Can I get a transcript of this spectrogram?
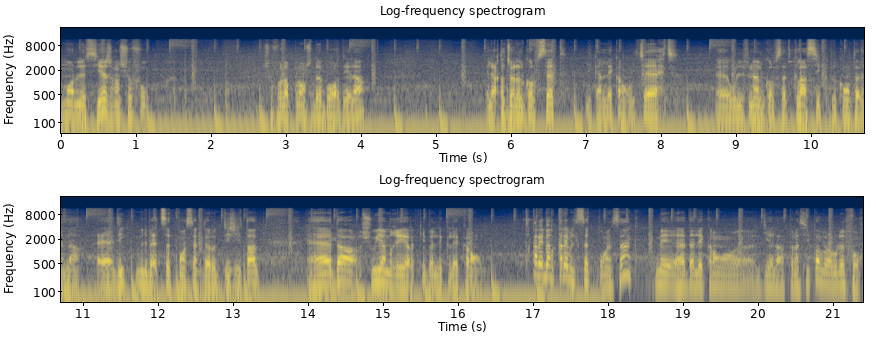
مور les sièges غنشوفو. نشوفو la planche de bord ديالها. إلا عقلتو على الجولف sept اللي كان l'écran لتحت. آه ولفنا الجولف sept classique بال compteur هنا عادي. من بعد 7.5 دارو ال digital. هذا شوية مغير كيبان لك l'écran تقريبا قريب ل 7.5 mais هذا l'écran ديالها principal راه ولا الفوق.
